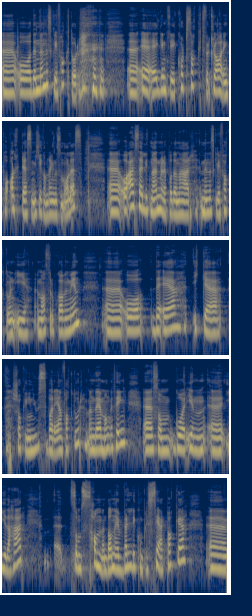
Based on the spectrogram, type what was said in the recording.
Eh, og den menneskelige faktor eh, er egentlig kort sagt forklaring på alt det som ikke kan regnes som måles. Og Jeg ser litt nærmere på denne menneskelige faktoren i masteroppgaven min. Og det er ikke shocking news bare én faktor, men det er mange ting eh, som går inn eh, i det her, eh, som sammen danner en veldig komplisert pakke. Eh,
